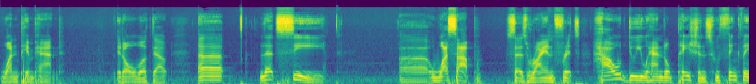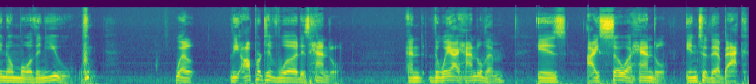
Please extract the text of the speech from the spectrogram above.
one pimp hand. It all worked out. Uh, let's see. Uh, what's up? says Ryan Fritz. How do you handle patients who think they know more than you? well, the operative word is handle. And the way I handle them is I sew a handle into their back,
